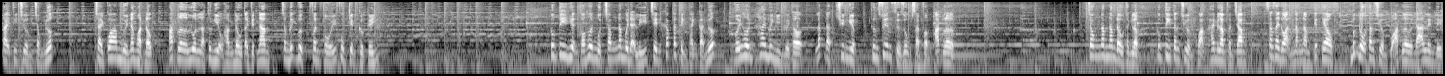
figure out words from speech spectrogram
tại thị trường trong nước. Trải qua 10 năm hoạt động, Adler luôn là thương hiệu hàng đầu tại Việt Nam trong lĩnh vực phân phối phụ kiện cửa kính. Công ty hiện có hơn 150 đại lý trên khắp các tỉnh thành cả nước với hơn 20.000 người thợ lắp đặt chuyên nghiệp thường xuyên sử dụng sản phẩm Adler. Trong 5 năm đầu thành lập, công ty tăng trưởng khoảng 25%. Sang giai đoạn 5 năm tiếp theo, mức độ tăng trưởng của Adler đã lên đến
